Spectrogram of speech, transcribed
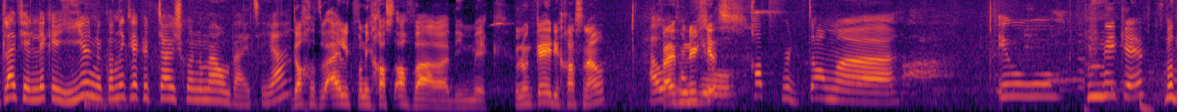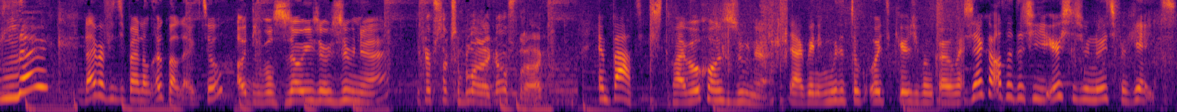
blijf jij lekker hier en dan kan ik lekker thuis gewoon normaal ontbijten, ja? Ik dacht dat we eindelijk van die gast af waren, die Mick. Hoe lang ken je die gast nou? Hou Vijf op, minuutjes? joh. Gadverdamme. Eeuw. Hebt. Wat leuk. Blijkbaar vindt hij mij dan ook wel leuk, toch? Oh, die wil sowieso zoenen, hè? Ik heb straks een belangrijke afspraak. Empathisch. Hij wil gewoon zoenen. Ja, ik weet niet, moet er toch ooit een keerste van komen. Ze zeggen altijd dat je je eerste seizoen nooit vergeet.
